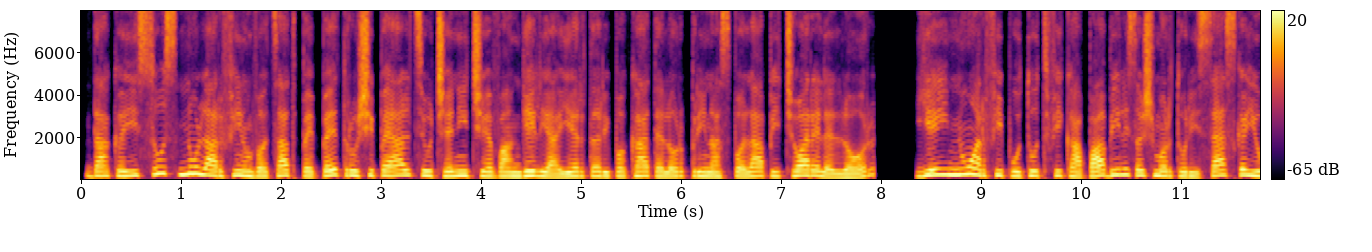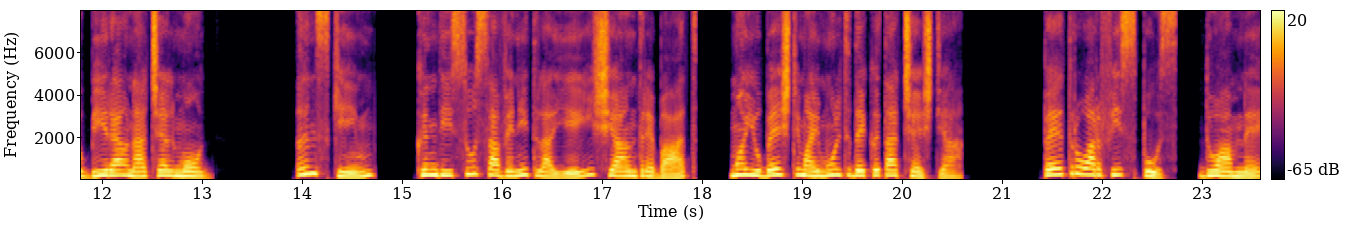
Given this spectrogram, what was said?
Dacă Isus nu l-ar fi învățat pe Petru și pe alți ucenici Evanghelia iertării păcatelor prin a spăla picioarele lor, ei nu ar fi putut fi capabili să-și mărturisească iubirea în acel mod. În schimb, când Isus a venit la ei și a întrebat, Mă iubești mai mult decât aceștia? Petru ar fi spus, Doamne,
